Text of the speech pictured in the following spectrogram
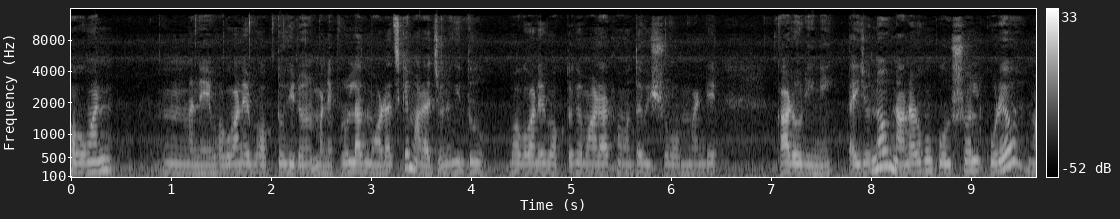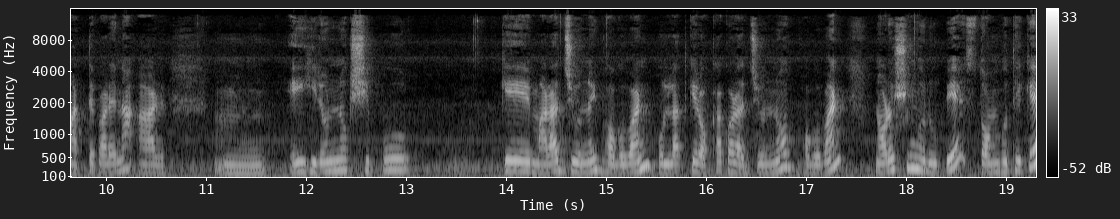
ভগবান মানে ভগবানের ভক্ত হির মানে প্রহ্লাদ মহারাজকে মারার জন্য। কিন্তু ভগবানের ভক্তকে মারার ক্ষমতা বিশ্ব ব্রহ্মাণ্ডের কারোরই নেই। তাই জন্য নানা রকম কৌশল করেও মারতে পারে না। আর এই হিরণ্যকশিপুকে মারার জন্যই ভগবান প্রহ্লাদকে রক্ষা করার জন্য ভগবান নরসিংহ রূপে স্তম্ভ থেকে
